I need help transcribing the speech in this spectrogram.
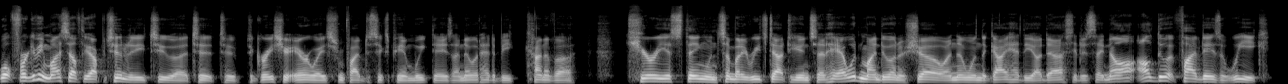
well, for giving myself the opportunity to, uh, to to to grace your airwaves from five to six p.m. weekdays, I know it had to be kind of a curious thing when somebody reached out to you and said, "Hey, I wouldn't mind doing a show," and then when the guy had the audacity to say, "No, I'll, I'll do it five days a week,"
